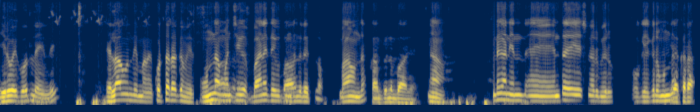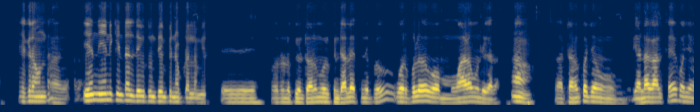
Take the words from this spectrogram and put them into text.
ఇరవై కోతలు అయింది. ఎలా ఉంది మన కొత్త రకం ఇది? ఉందా? మంచిగా బాగానే తెగుతుంది? బాగుంది కంపెనీ బాగానే. అంటే ఎంత చేసినారు మీరు? ఒక ఎకరం ఉందా? ఎకరా. ఎకరం ఉందా. ఎన్ని క్వింటాలు తెగుతుంది తెంపినప్పుడల్లా మీరు? రెండు క్వింటాలు మూడు క్వింటాలు అవుతుంది. ఇప్పుడు వరుపులో మాడం ఉంది కదా. అట్లా కొంచెం ఎండ కాలితే కొంచెం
